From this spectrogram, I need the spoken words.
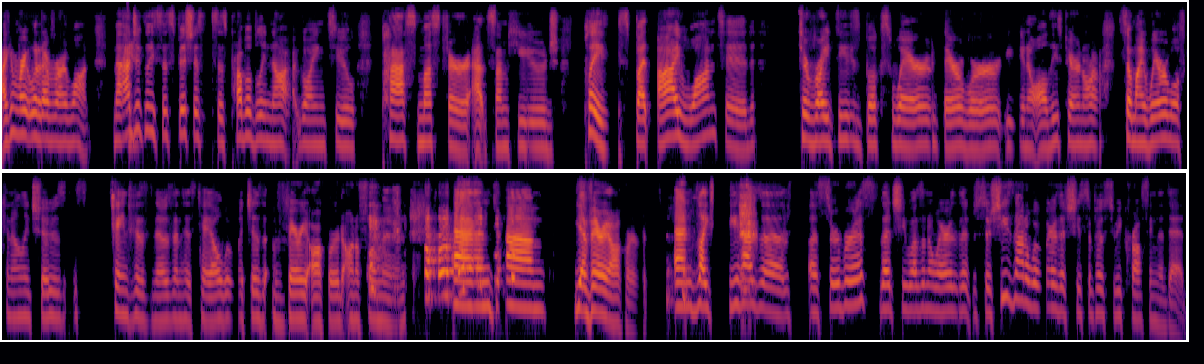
I can write whatever I want. Magically Suspicious is probably not going to pass muster at some huge place, but I wanted to write these books where there were, you know, all these paranormal. So my werewolf can only choose change his nose and his tail, which is very awkward on a full moon. And um, yeah, very awkward. And like she has a a Cerberus that she wasn't aware that so she's not aware that she's supposed to be crossing the dead.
